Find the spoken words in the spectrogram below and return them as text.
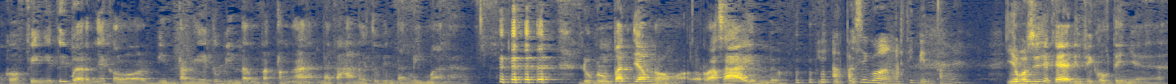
Kofing itu ibaratnya kalau bintangnya itu bintang empat tengah, nah ke Hanoi itu bintang lima nah. 24 jam dong, rasain tuh. Apa sih gue gak ngerti bintangnya ya maksudnya kayak difficulty-nya.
